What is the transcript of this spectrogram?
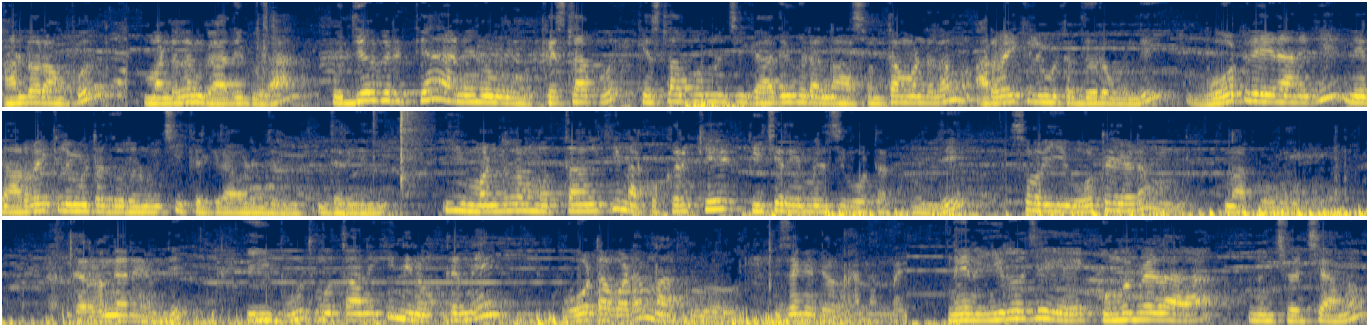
ఖాండోరాంపూర్ మండలం గాదిగూడ. ఉద్యోగరీత్యా నేను కేస్లాపూర్ కేస్లాపూర్ నుంచి గాదిగూడ నా సొంత మండలం అరవై కిలోమీటర్ దూరం ఉంది. ఓటు వేయడానికి నేను అరవై కిలోమీటర్ దూరం నుంచి ఇక్కడికి రావడం జరిగింది. ఈ మండలం మొత్తానికి నాకు ఒక్కరికే టీచర్ ఎమ్మెల్సీ ఓటు ఉంది. సో ఈ ఓటు వేయడం నాకు గర్వంగానే ఉంది. ఈ బూత్ మొత్తానికి నేను ఒక్కరినే ఓట్ అవ్వడం నాకు నిజంగా గర్వం. నేను ఈ రోజే కుంభమేళ నుంచి వచ్చాను.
